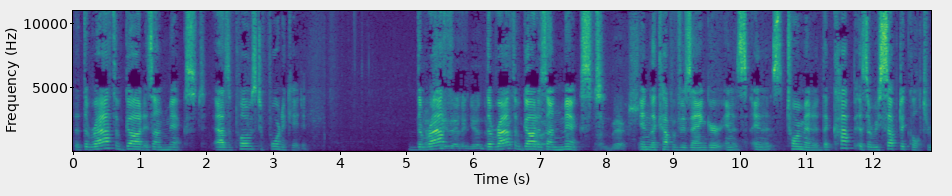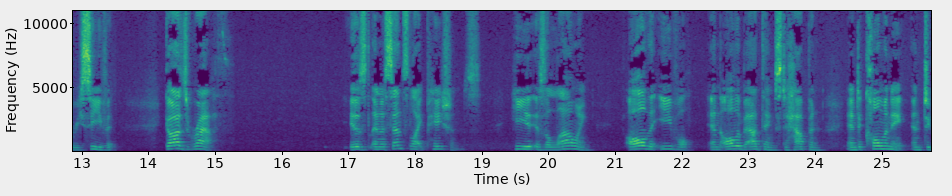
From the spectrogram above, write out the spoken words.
that the wrath of God is unmixed as opposed to fornicated. The Now, wrath again, the, wrath of God, is unmixed Unmixed. in the cup of his anger and it's and it's tormented. The cup is a receptacle to receive it. God's wrath is in a sense like patience. He is allowing all the evil and all the bad things to happen and to culminate and to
